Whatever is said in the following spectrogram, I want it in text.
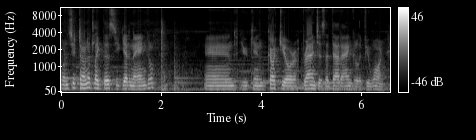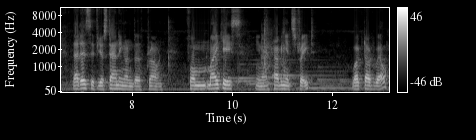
once you turn it like this you get an angle and you can cut your branches at that angle if you want. That is if you're standing on the ground. For my case you know having it straight worked out well.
